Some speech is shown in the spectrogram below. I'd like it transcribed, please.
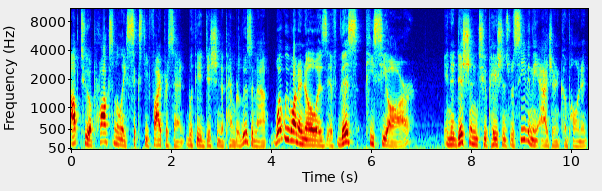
up to approximately 65% with the addition of pembrolizumab. What we want to know is if this PCR, in addition to patients receiving the adjuvant component,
